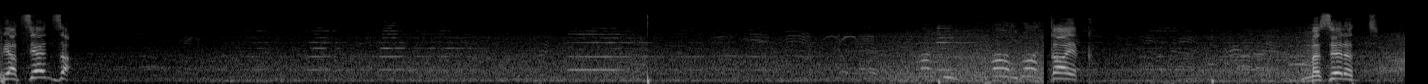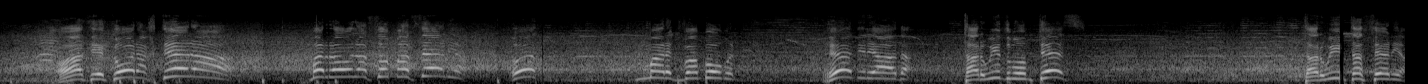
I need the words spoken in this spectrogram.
بياتسينزا. دقائق. ما زالت وهذه كرة أخيرة. مرة أولى ثم الثانية. مارك فان بوميل. هذه الإعادة ترويض ممتاز. ترويض ثانية.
